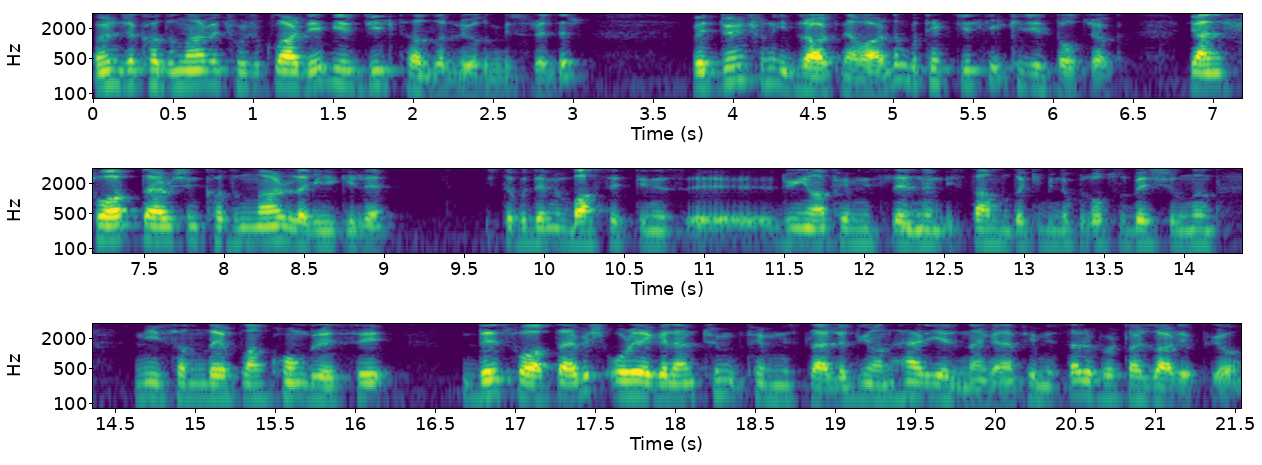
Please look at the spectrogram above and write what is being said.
önce kadınlar ve çocuklar diye bir cilt hazırlıyordum bir süredir. Ve dün şunu idrakine vardım. Bu tek cilti iki cilt olacak. Yani Suat Derviş'in kadınlarla ilgili işte bu demin bahsettiğiniz e, dünya feministlerinin İstanbul'daki 1935 yılının Nisan'ında yapılan kongresi de Suat Derviş oraya gelen tüm feministlerle dünyanın her yerinden gelen feministler röportajlar yapıyor.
